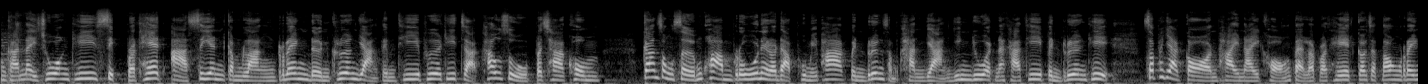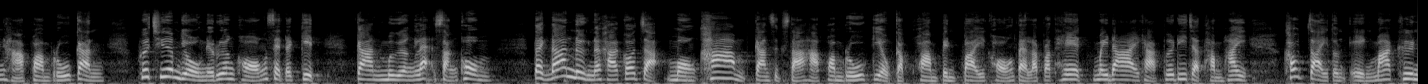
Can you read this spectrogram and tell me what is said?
คะในช่วงที่ 10 ประเทศอาเซียนกำลังเร่งเดินเครื่องอย่างเต็มที่เพื่อที่จะเข้าสู่ประชาคม การส่งเสริมความรู้ในระดับภูมิภาคเป็นเรื่องสำคัญอย่างยิ่งยวดนะคะ ที่เป็นเรื่องที่ทรัพยากรภายในของแต่ละประเทศก็จะต้องเร่งหาความรู้กัน เพื่อเชื่อมโยงในเรื่องของเศรษฐกิจ การเมืองและสังคม แต่ด้านหนึ่งนะคะก็จะมองข้ามการศึกษาหาความรู้เกี่ยวกับความเป็นไปของแต่ละประเทศไม่ได้ค่ะ เพื่อที่จะทำให้เข้าใจตนเองมากขึ้น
